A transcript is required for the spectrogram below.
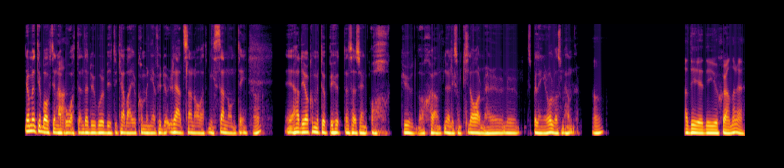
Ja, men tillbaka till den här ja. båten där du går och byter kavaj och kommer ner för rädslan av att missa någonting. Ja. Eh, hade jag kommit upp i hytten så hade jag tänkt, åh, gud vad skönt, nu är jag liksom klar med det här, nu spelar det ingen roll vad som händer. Ja, ja det, det är ju skönare.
